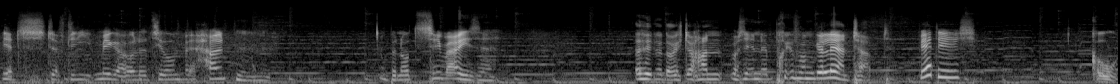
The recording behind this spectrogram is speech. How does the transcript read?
Jetzt dürft ihr die Mega-Evolution behalten. Benutzt sie weise. Erinnert euch daran, was ihr in der Prüfung gelernt habt. Fertig. Gut.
